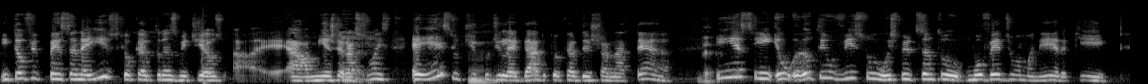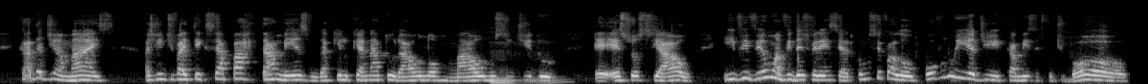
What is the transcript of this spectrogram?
Então eu fico pensando, é isso que eu quero transmitir aos, a, a minhas gerações? É esse o tipo de legado que eu quero deixar na Terra? É. E assim, eu, eu tenho visto o Espírito Santo mover de uma maneira que cada dia mais a gente vai ter que se apartar mesmo daquilo que é natural, normal, no sentido é, é, social e viver uma vida diferenciada. Como você falou, o povo não ia de camisa de futebol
